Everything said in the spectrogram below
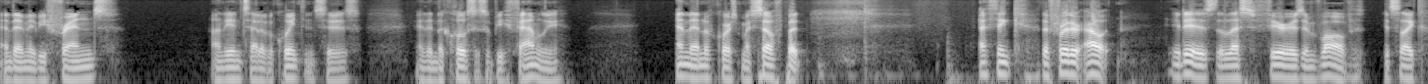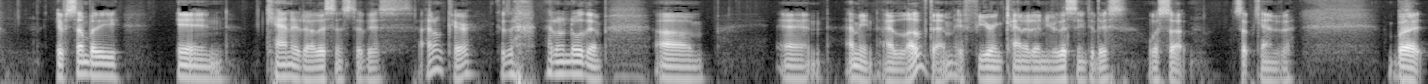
and then maybe friends on the inside of acquaintances, and then the closest would be family, and then of course myself. But I think the further out it is, the less fear is involved. It's like if somebody in Canada listens to this, I don't care because I don't know them. Um, and I mean, I love them. If you're in Canada and you're listening to this, what's up? Up, Canada? But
